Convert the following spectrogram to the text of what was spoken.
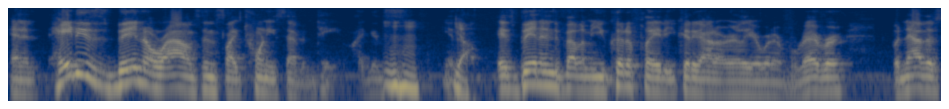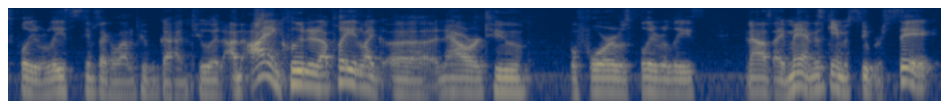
And Hades has been around since like 2017. Like it's Mhm. you know Yeah. it's been in development. You could have played it, you could have got it earlier, whatever, whatever. But now that it's fully released, it seems like a lot of people got into it. I, I included. I played like uh, an hour or two before it was fully released, and I was like, man, this game is super sick.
